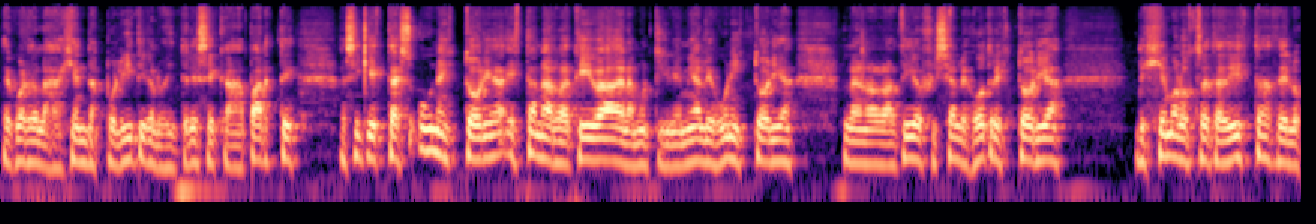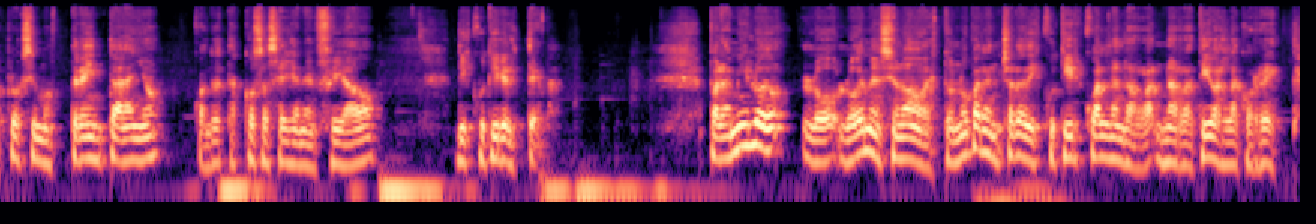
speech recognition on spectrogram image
de acuerdo a las agendas políticas, los intereses de cada parte. Así que esta es una historia, esta narrativa de la multigremial es una historia, la narrativa oficial es otra historia. Dejemos a los tratadistas de los próximos 30 años, cuando estas cosas se hayan enfriado, discutir el tema. Para mí lo, he mencionado esto, no para entrar a discutir cuál la narrativa es la correcta.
